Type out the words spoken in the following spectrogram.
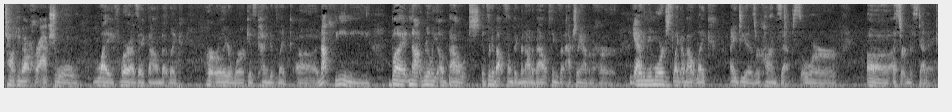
talking about her actual life, whereas I found that like her earlier work is kind of like uh, not themey, but not really about. It's like about something, but not about things that actually happen to her. You Yeah. know what I mean? More just like about like ideas or concepts or uh, a certain aesthetic.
